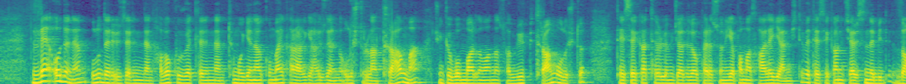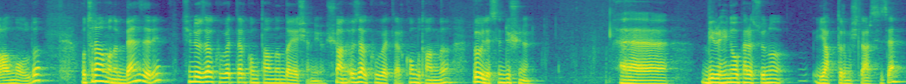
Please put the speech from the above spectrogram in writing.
Ve o dönem Uludere üzerinden, hava kuvvetlerinden tüm o genelkurmay karargahı üzerine oluşturulan travma, çünkü o bombardımandan sonra büyük bir travma oluştu. TSK terörle mücadele operasyonu yapamaz hale gelmişti ve TSK'nın içerisinde bir dağılma oldu. O travmanın benzeri şimdi Özel Kuvvetler Komutanlığı'nda yaşanıyor. Şu an Özel Kuvvetler Komutanlığı böylesini düşünün. Ee, bir rehine operasyonu yaptırmışlar size.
